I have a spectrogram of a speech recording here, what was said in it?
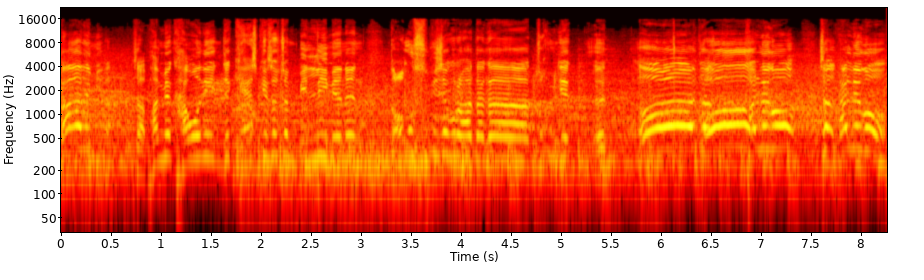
막아냅니다. 자 반면 강원이 이제 계속해서 좀 밀리면은 너무 수비적으로 하다가 좀 이제 어자 갈레고. 자 갈레고.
